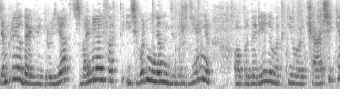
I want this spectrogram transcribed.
Всем привет, дорогие друзья! С вами Альфард, и сегодня мне на день рождения а, подарили вот такие вот часики.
